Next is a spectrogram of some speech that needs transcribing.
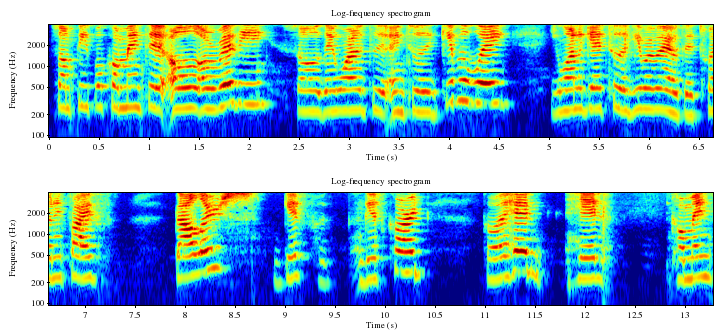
Some people commented all already, so they wanted to into the giveaway. You want to get to the giveaway of the twenty-five dollars gift gift card? Go ahead, hit comment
